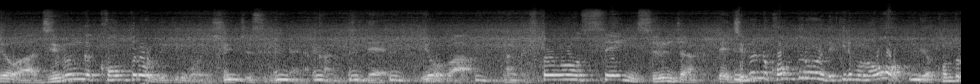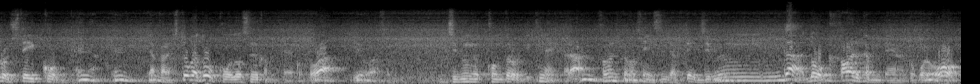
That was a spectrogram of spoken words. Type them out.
要は自分がコントロールできるものに集中するみたいな感じで要はなんか人のせいにするんじゃなくて自分のコントロールできるものを要はコントロールしていこうみたいな。だから人がどう行動するかみたいなことは要はその自分がコントロールできないからその人のせいにするんじゃなくて自分がどう関わるかみたいなところを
